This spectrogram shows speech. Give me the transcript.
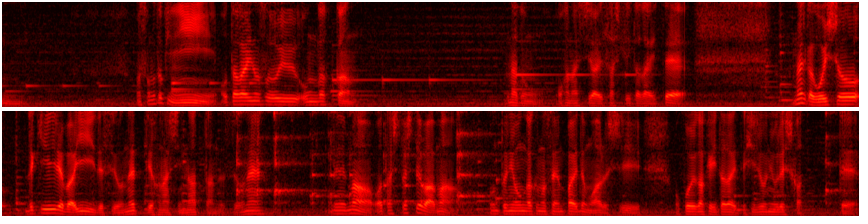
うん、まあ、その時にお互いのそういう音楽観などのお話し合いさせていただいて何かご一緒できればいいですよねっていう話になったんですよね。でまあ私としてはまあ本当に音楽の先輩でもあるしお声がけいただいて非常に嬉しかって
